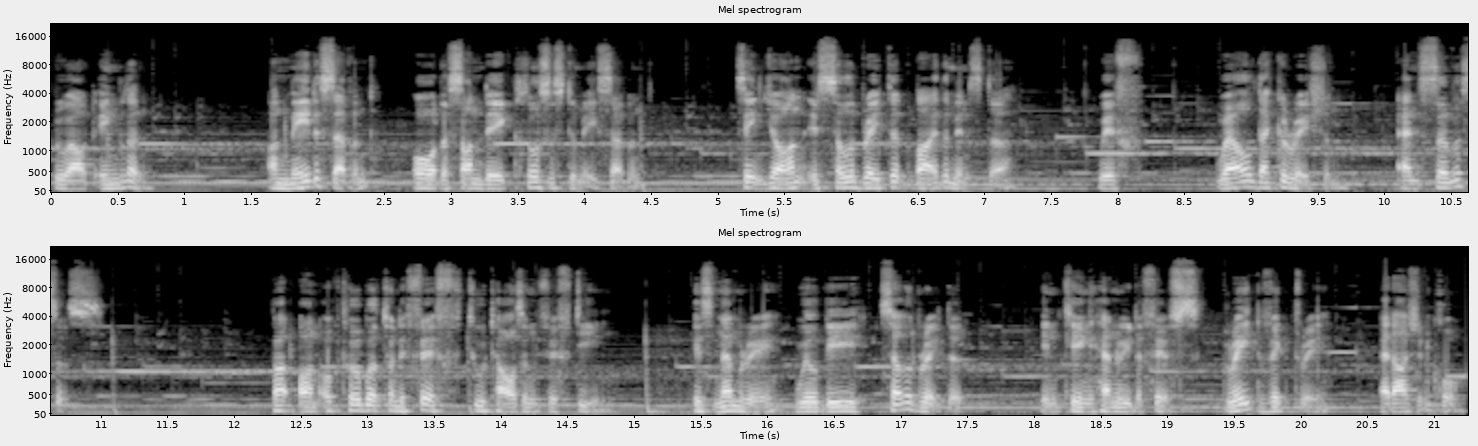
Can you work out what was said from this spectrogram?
throughout England. On May the 7th, or the Sunday closest to May 7th, St. John is celebrated by the Minster with well decoration and services but on October 25, 2015, his memory will be celebrated in King Henry V's great victory at Agincourt.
